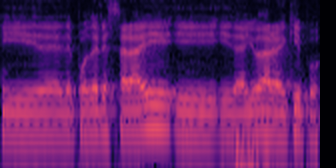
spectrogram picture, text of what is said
y de, poder estar ahí y de ayudar al equipo.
